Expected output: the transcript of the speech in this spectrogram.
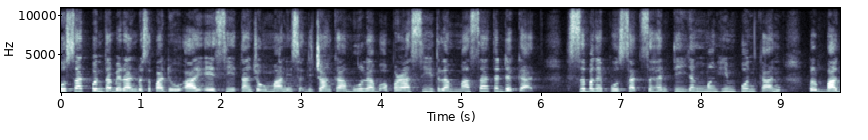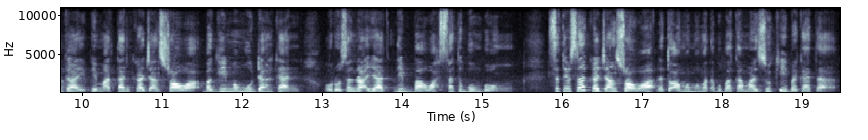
Pusat Pentadbiran Bersepadu IAC Tanjung Manis dijangka mula beroperasi dalam masa terdekat sebagai pusat sehenti yang menghimpunkan pelbagai perkhidmatan kerajaan Sarawak bagi memudahkan urusan rakyat di bawah satu bumbung. Setiausaha Kerajaan Sarawak, Datuk Amang Muhammad Abu Bakar Marzuki berkata,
